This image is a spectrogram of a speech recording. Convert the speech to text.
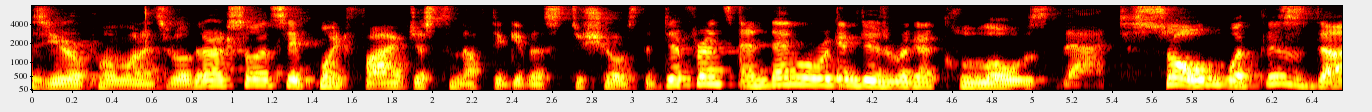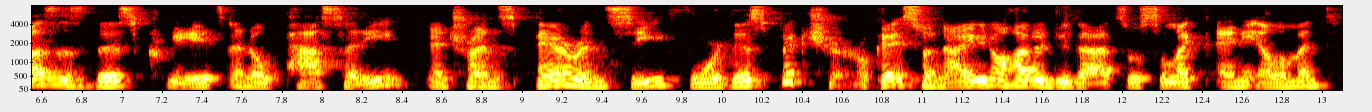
0.1 is real dark, so let's say 0.5, just enough to give us, to show us the difference. And then what we're going to do is we're going to close that. So what this does is this creates an opacity and transparency for this picture. Okay, so now you know how to do that. So select any element,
